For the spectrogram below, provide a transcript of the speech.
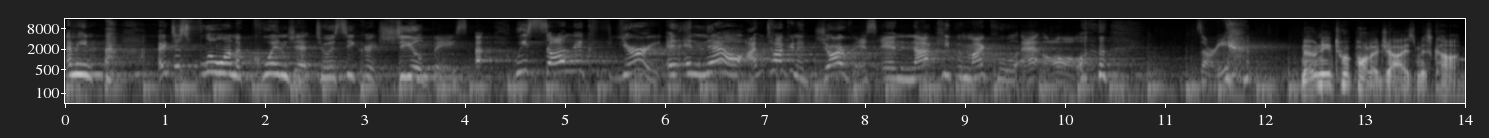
I mean, I just flew on a Quinjet to a secret SHIELD base. Uh, we saw Nick Fury, and, and now I'm talking to Jarvis and not keeping my cool at all. Sorry. No need to apologize, Miss Khan.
